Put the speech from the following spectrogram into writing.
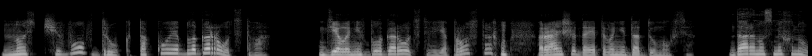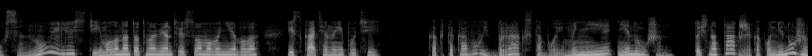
Но с чего вдруг такое благородство? Дело не в благородстве, я просто раньше до этого не додумался. Даррен усмехнулся. Ну, или стимула на тот момент весомого не было искать иные пути. Как таковой брак с тобой мне не нужен. Точно так же, как он не нужен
